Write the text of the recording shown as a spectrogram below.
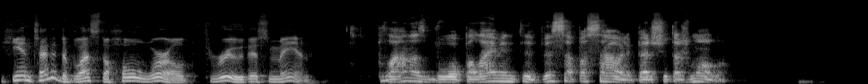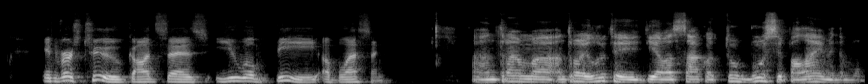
He intended to bless the whole world through this man. planas buvo palaiminti visą pasaulį per šitą žmogų. In verse 2, God says, You will be a blessing. Antram, antroji eilutėje Dievas sako, tu būsi palaiminimu.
